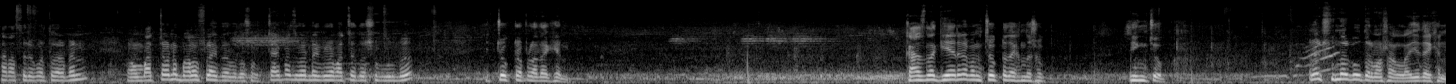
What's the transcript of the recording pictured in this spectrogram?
সারাসরি করতে পারবেন। এবং বাচ্চা অনেক ভালো ফ্লাই করবে দর্শক। চার পাঁচ ঘণ্টা এগুলো বাচ্চা দর্শক এই চোখটা আপনারা দেখেন। কাজলা গিয়ারের এবং চোখটা দেখেন দর্শক, রিং চোখ। অনেক সুন্দর কৌতর মাসাল্লাহ এই দেখেন।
